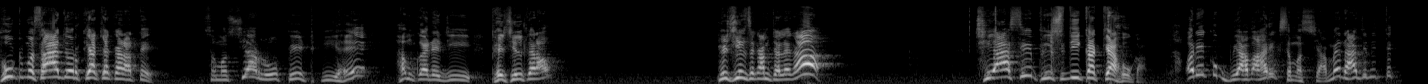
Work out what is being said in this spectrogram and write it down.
फूट मसाज और क्या क्या कराते? समस्या रो पेट की है। हम कह रहे, जी फेशियल कराओ। फेशियल से काम चलेगा। छियासी फ़ीसदी का क्या होगा? और एक व्यावहारिक समस्या, में राजनीतिक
